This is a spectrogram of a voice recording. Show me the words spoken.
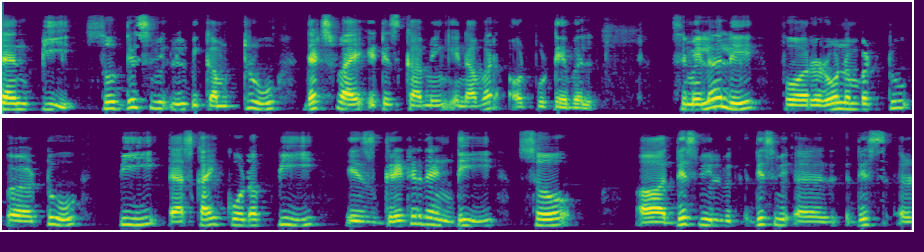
than p. So this will become true. That's why it is coming in our output table. Similarly for row number 2 uh, 2 p ASCII code of p is greater than d so uh, this will be this uh, this uh,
